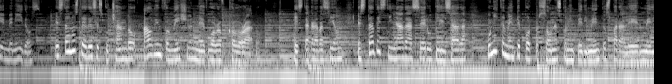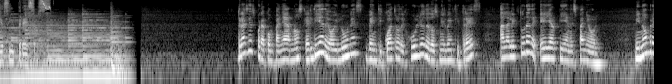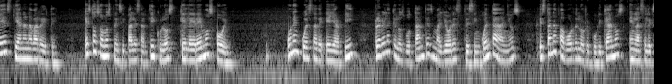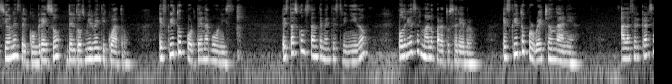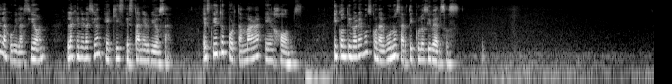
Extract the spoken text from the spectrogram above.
Bienvenidos. Están ustedes escuchando Audio Information Network of Colorado. Esta grabación está destinada a ser utilizada únicamente por personas con impedimentos para leer medios impresos. Gracias por acompañarnos el día de hoy lunes 24 de julio de 2023 a la lectura de ARP en español. Mi nombre es Diana Navarrete. Estos son los principales artículos que leeremos hoy. Una encuesta de ARP revela que los votantes mayores de 50 años están a favor de los republicanos en las elecciones del Congreso del 2024. Escrito por Dana Bunis. ¿Estás constantemente estreñido? Podría ser malo para tu cerebro. Escrito por Rachel Nania. Al acercarse a la jubilación, la generación X está nerviosa escrito por Tamara A. Holmes. Y continuaremos con algunos artículos diversos.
